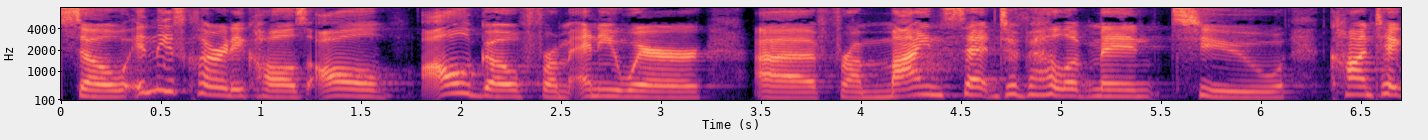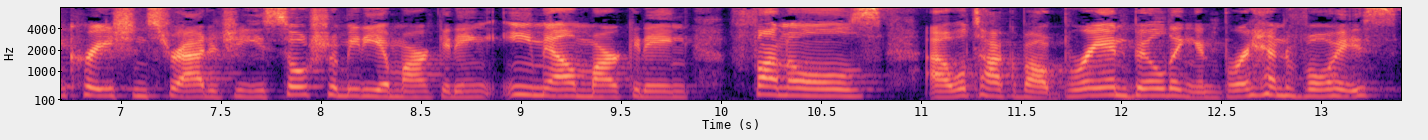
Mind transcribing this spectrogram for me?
So in these clarity calls, I'll, I'll go from anywhere, uh, from mindset development to content creation strategies, social media marketing, email marketing, funnels. Uh, we'll talk about brand building and brand voice.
